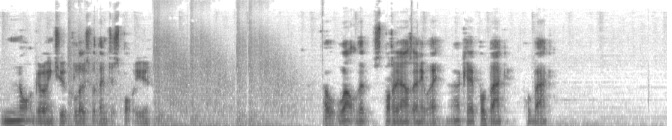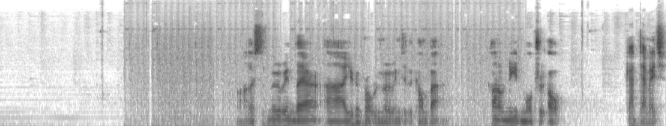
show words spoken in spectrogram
not going too close for them to spot you. Oh, well, they're spotted us anyway. Okay, pull back, pull back. Right, let's just move in there. Uh, you can probably move into the combat. Kind of need more troops. Oh. God damn it.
